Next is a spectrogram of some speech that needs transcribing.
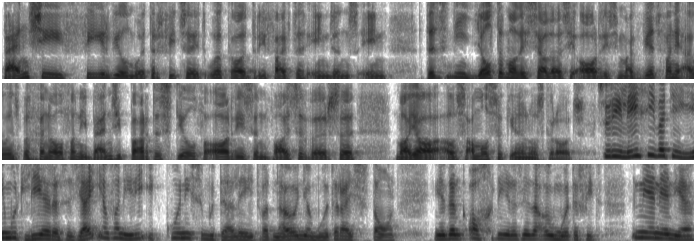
Banshee vierwiel motorfietsse het ook al 350 engines en dit is nie heeltemal dieselfde as die RD's nie, maar ek weet van die ouens begin al van die Banshee parte steel vir RD's en vice versa, maar ja, ons almal soek een in ons garage. So die lesie wat jy hier moet leer is as jy een van hierdie ikoniese modelle het wat nou in jou motorhuis staan en jy dink ag nee, dis net 'n ou motorfiets. Nee nee nee,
